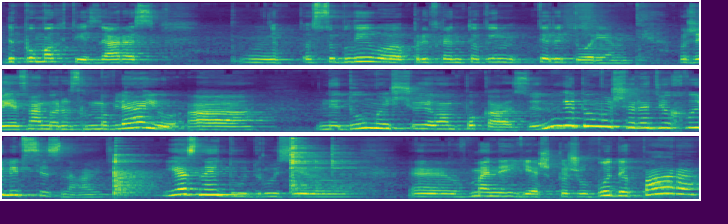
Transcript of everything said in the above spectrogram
допомогти зараз, особливо при фронтовим територіям. Боже, я з вами розмовляю, а не думаю, що я вам показую. Ну, я думаю, що радіохвилі всі знають. Я знайду, друзі. е, В мене є, ж кажу, буде пара,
